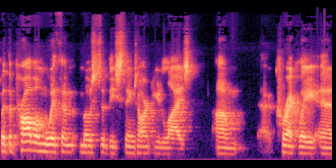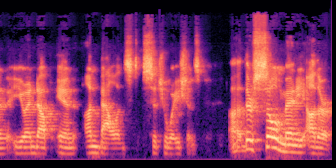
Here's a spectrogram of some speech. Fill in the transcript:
But the problem with them, most of these things aren't utilized um, correctly, and you end up in unbalanced situations. Uh, there's so many other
